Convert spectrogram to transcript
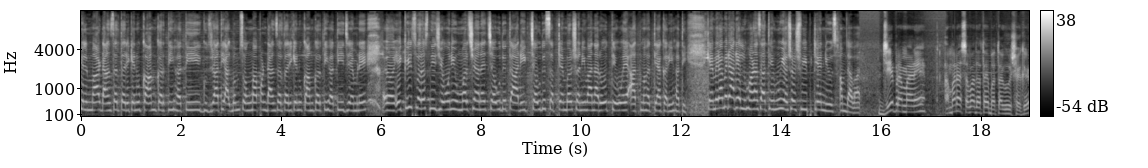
ફિલ્મમાં ડાન્સર તરીકેનું કામ કરતી હતી. ગુજરાતી આલ્બમ સોંગમાં પણ ડાન્સર તરીકેનું કામ કરતી હતી. જેમણે એકવીસ વર્ષની જેઓની ઉંમર છે અને ચૌદ તારીખ, ચૌદ સપ્ટેમ્બર શનિવારના રોજ તેઓએ આત્મહત્યા કરી હતી. કેમેરામેન આર્ય લુહાણા સાથે હું યશસ્વી પીટીએન ન્યૂઝ અમદાવાદ. જે પ્રમાણે અમારા સંવાદદાતાએ બતાવ્યું છે કે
